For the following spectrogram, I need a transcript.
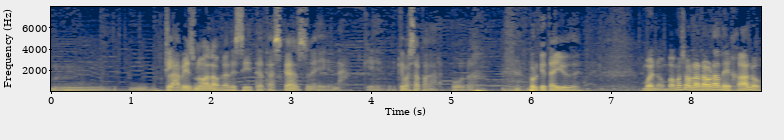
mm, claves, ¿no? A la hora de si te atascas, eh, nah, ¿qué, qué vas a pagar por, por que te ayude? Bueno, vamos a hablar ahora de Halo,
